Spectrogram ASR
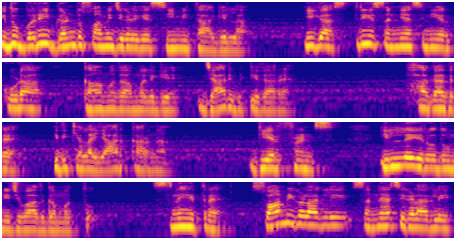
ಇದು ಬರೀ ಗಂಡು ಸ್ವಾಮೀಜಿಗಳಿಗೆ ಸೀಮಿತ ಆಗಿಲ್ಲ. ಈಗ ಸ್ತ್ರೀ ಸನ್ಯಾಸಿನಿಯರು ಕೂಡ ಕಾಮದ ಅಮಲಿಗೆ ಜಾರಿ ಬಿಟ್ಟಿದ್ದಾರೆ. ಹಾಗಾದರೆ ಇದಕ್ಕೆಲ್ಲ ಯಾರ ಕಾರಣ? ಡಿಯರ್ ಫ್ರೆಂಡ್ಸ್, ಇಲ್ಲೇ ಇರೋದು ನಿಜವಾದ ಗಮ್ಮತ್ತು. ಸ್ನೇಹಿತರೆ, ಸ್ವಾಮಿಗಳಾಗಲಿ, ಸನ್ಯಾಸಿಗಳಾಗಲಿ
